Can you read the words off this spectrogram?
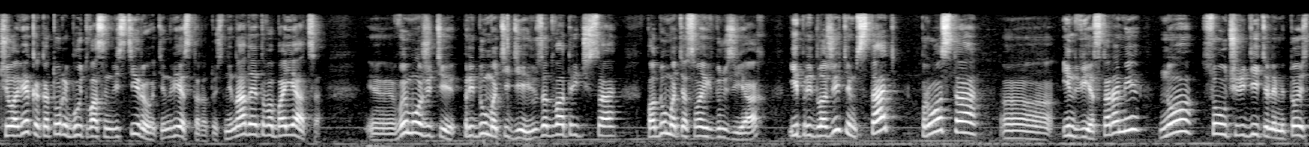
человека, который будет вас инвестировать, инвестора. То есть не надо этого бояться. Э, вы можете придумать идею за 2-3 часа, подумать о своих друзьях, и предложить им стать просто э, инвесторами, но соучредителями, то есть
